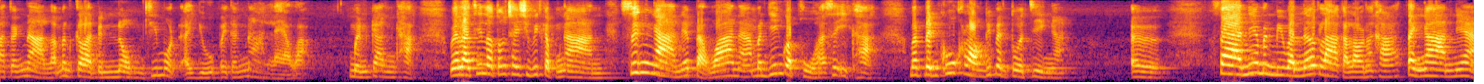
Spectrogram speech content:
มาตั้งนานแล้ว มันกลายเป็นนมที่หมดอายุไปตั้งนานแล้วอะ เหมือนกันค่ะ เวลาที่เราต้องใช้ชีวิตกับงาน ซึ่งงานเนี่ยแปลว่านะ มันยิ่งกว่าผัวซะอีกค่ะ มันเป็นคู่ครองที่เป็นตัวจริงอะเออแฟนเนี่ยมันมีวันเลิกลากับเรานะคะ แต่งานเนี่ย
